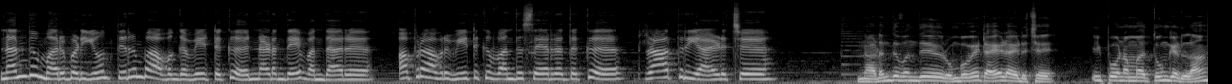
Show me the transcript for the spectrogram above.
நந்து மறுபடியும் திரும்ப அவங்க வீட்டுக்கு நடந்தே வந்தாரு. அப்புறம் அவர் வீட்டுக்கு வந்து சேர்றதுக்கு ராத்திரி ஆயிடுச்சு. நடந்து வந்து ரொம்பவே டயர்ட் ஆயிடுச்சு. இப்போது நம்ம தூங்கிடலாம்.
